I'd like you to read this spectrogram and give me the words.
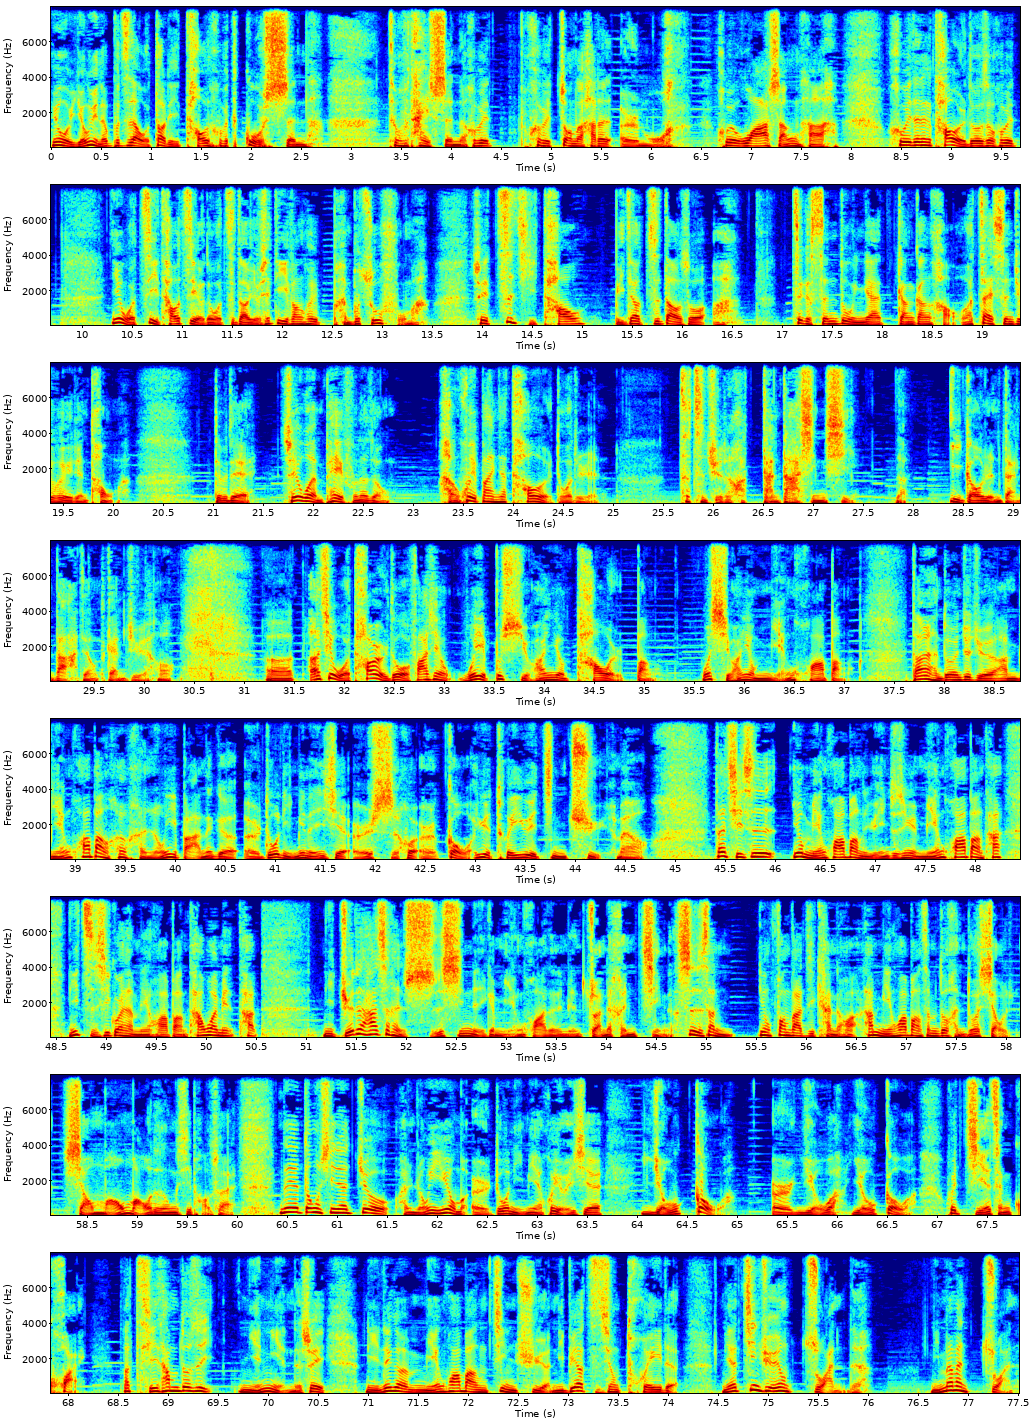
因为我永远都不知道我到底掏会不会过深啊？会不会太深了？会不会会不会撞到他的耳膜？会不会挖伤他？会不会在那个掏耳朵的时候，会不会？因为我自己掏自己耳朵，我知道有些地方会很不舒服嘛，所以自己掏比较知道说啊，这个深度应该刚刚好，我再深就会有点痛了，对不对？所以我很佩服那种很会帮人家掏耳朵的人，这次觉得胆大心细，那艺高人胆大这样的感觉哈。呃，而且我掏耳朵，我发现我也不喜欢用掏耳棒。我喜欢用棉花棒，当然很多人就觉得啊，棉花棒会很容易把那个耳朵里面的一些耳屎或耳垢啊越推越进去，有没有？但其实用棉花棒的原因，就是因为棉花棒它，你仔细观察棉花棒，它外面它，你觉得它是很实心的一个棉花在里面转的很紧的，事实上你用放大镜看的话，它棉花棒上面都很多小小毛毛的东西跑出来，那些东西呢就很容易，因为我们耳朵里面会有一些油垢啊。耳油啊，油垢啊，会结成块。那其实它们都是黏黏的，所以你那个棉花棒进去啊，你不要只是用推的，你要进去用转的。你慢慢转，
